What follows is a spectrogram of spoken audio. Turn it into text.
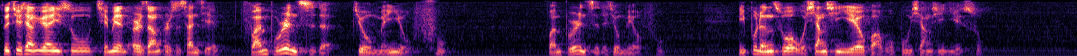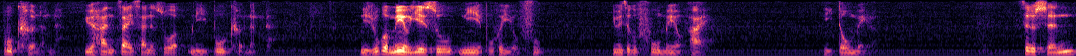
所以，就像约翰一书前面二章二十三节：“凡不认子的就没有父，凡不认子的就没有父。”你不能说我相信耶和华，我不相信耶稣，不可能的。约翰再三的说：“你不可能的。你如果没有耶稣，你也不会有父。”因为这个父没有爱，你都没了。这个神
